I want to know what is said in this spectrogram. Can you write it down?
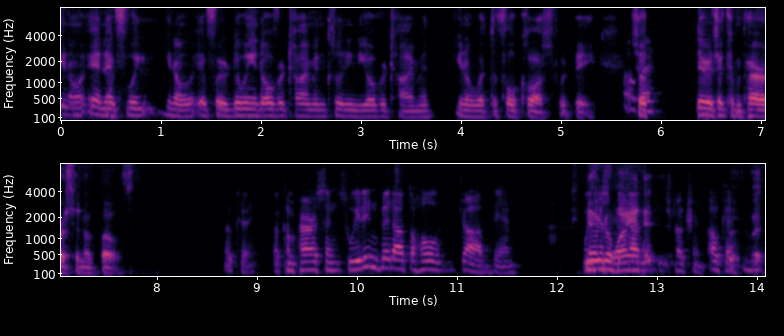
You know, and if we, you know, if we're doing it overtime, including the overtime, it, you know, what the full cost would be. Okay. So there's a comparison of both. okay. A comparison. So we didn't bid out the whole job, Dan. We No, just no, bid I out the construction. Okay. But,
